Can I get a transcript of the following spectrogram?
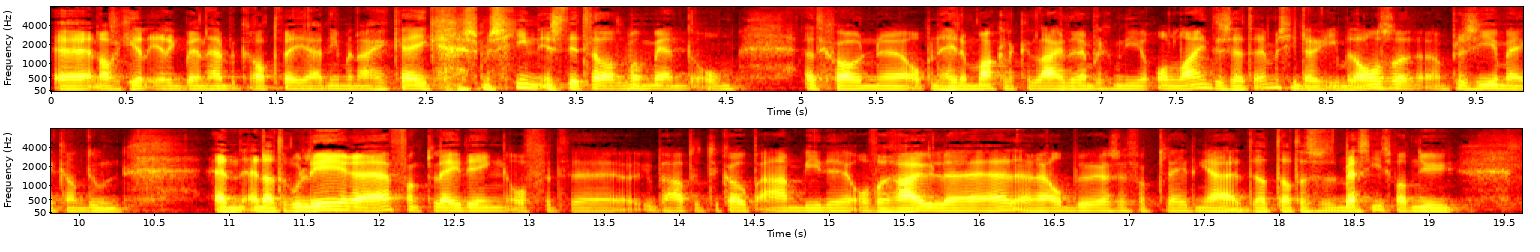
Uh, en als ik heel eerlijk ben, heb ik er al twee jaar niet meer naar gekeken. Dus misschien is dit wel het moment om het gewoon op een hele makkelijke, laagdrempelige manier online te zetten. En misschien dat iemand anders er een plezier mee kan doen. En, en dat roleren hè, van kleding of het uh, überhaupt het te koop aanbieden of ruilen, hè, de ruilbeurzen van kleding, ja, dat, dat is best iets wat nu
